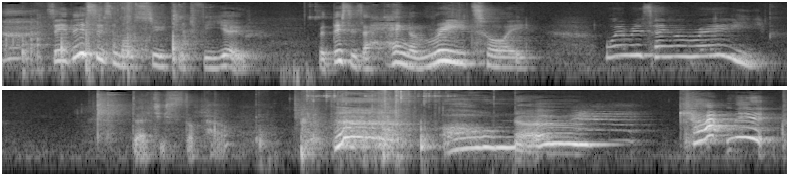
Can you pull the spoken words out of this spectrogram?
See, this is more suited for you. But this is a Hengaree toy. Where is Hengaree? Dirty stop out. oh no! Catnip!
